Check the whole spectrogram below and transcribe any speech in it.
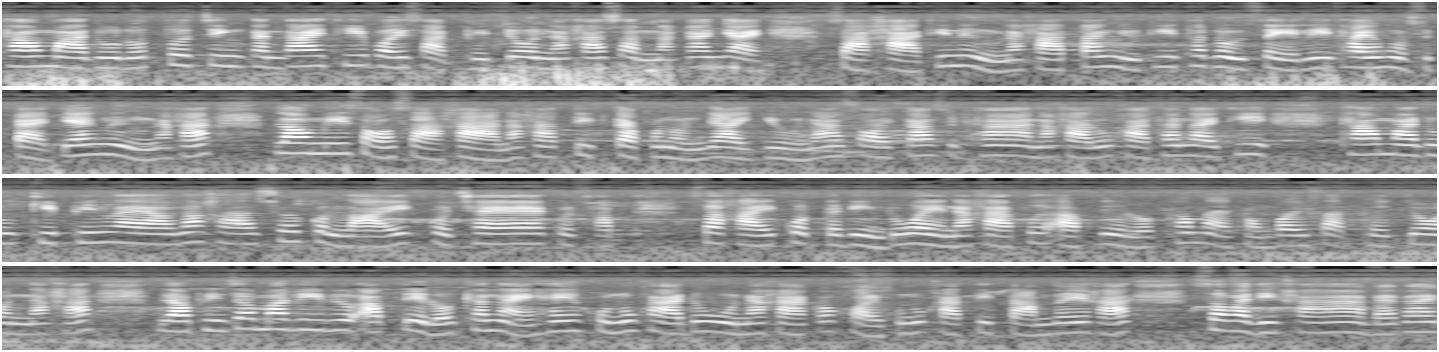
เข้ามาดูรถตัวจริงกันได้ที่บริษัทเพชรยนต์นะคะสำนักงานใหญ่สาขาที่ 1 นะคะ ตั้งอยู่ที่ถนนเสรีไทย 68 แยก 1 นะคะ เรามี 2 สาขานะคะ ติดกับถนนใหญ่อยู่หน้าซอย 95 นะคะ ลูกค้าท่านใดที่เข้ามาดูคลิปพิงแล้วนะคะ ช่วยกดไลค์ กดแชร์ กดซับสไครต์กดกระดิ่งด้วยนะคะ เพื่ออัปเดตรถเข้าใหม่ของบริษัทเพชรยนต์นะคะแล้วพิงจะมารีวิวอัปเดตรถคันไหนให้คุณลูกค้าดูนะคะ ก็ขอให้คุณลูกค้าติดตามด้วยค่ะ สวัสดีค่ะ บ๊ายบาย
